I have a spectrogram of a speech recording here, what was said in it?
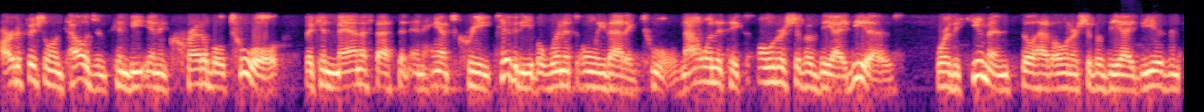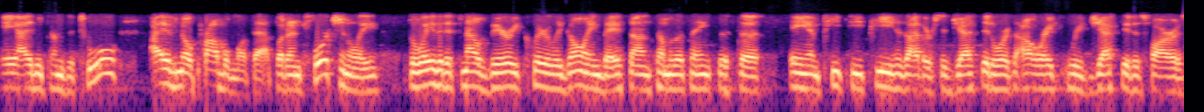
artificial intelligence can be an incredible tool that can manifest and enhance creativity, but when it's only that a tool, not when it takes ownership of the ideas, where the humans still have ownership of the ideas and AI becomes a tool, I have no problem with that. But unfortunately, the way that it's now very clearly going based on some of the things that the AMPTP has either suggested or has outright rejected as far as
